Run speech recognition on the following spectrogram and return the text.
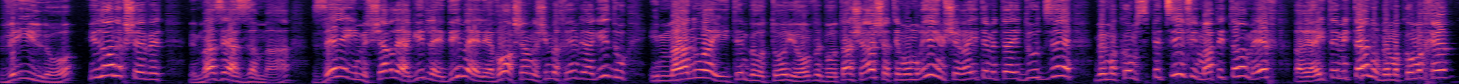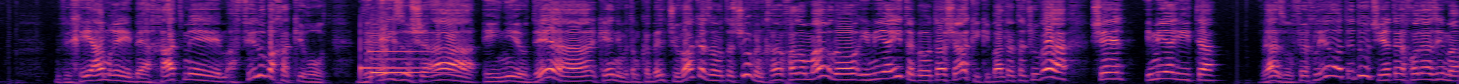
והיא לא, היא לא נחשבת. ומה זה הזמה? זה אם אפשר להגיד לעדים האלה, יבואו עכשיו אנשים אחרים ויגידו, עמנו הייתם באותו יום ובאותה שעה שאתם אומרים שראיתם את העדות זה במקום ספציפי, מה פתאום, איך? הרי הייתם איתנו במקום אחר. וכי אמרי באחת מהם, אפילו בחקירות, באיזו שעה איני יודע, כן, אם אתה מקבל תשובה כזאת, אז שוב, אינך יוכל לומר לו עם מי היית באותה שעה, כי קיבלת את התשובה של עם מי היית. ואז זה הופך להיות עדות שיהיה אתה יכול להזימה.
